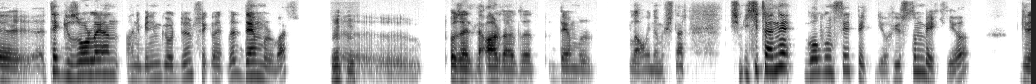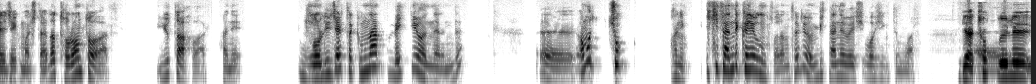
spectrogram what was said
E, tek zorlayan hani benim gördüğüm segmentleri Denver var. Hı E, hı. özellikle ard arda Denver'la oynamışlar. Şimdi iki tane Golden State bekliyor. Houston bekliyor gelecek maçlarda. Toronto var. Utah var. Hani zorlayacak takımlar bekliyor önlerinde. Ee, ama çok hani iki tane de Cleveland var anlatabiliyor muyum? Bir tane Washington var. Ya çok Ee, böyle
